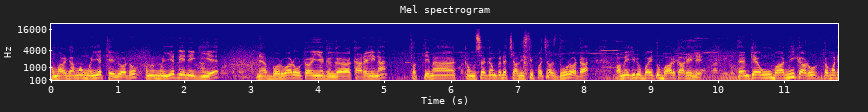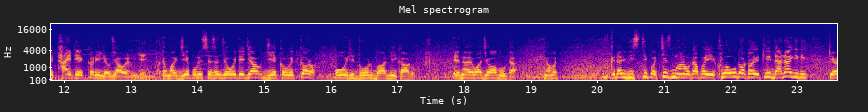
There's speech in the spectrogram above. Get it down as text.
અમારા ગામમાં મૈયત થયેલું હતું. અમે મૈયત લઈને ગઈએ ને આ ભરવા રોટા અહીંયા ગંગા કારેલીના. તો તેના કમસે કમ કદાચ ચાલીસથી પચાસ ધોર હતા. અમે કીધું, ભાઈ, તું બહાર કાઢી લે. તો એમ કે, હું બહાર નહીં કાઢું તમારી થાય ટેક કરી લેવ. જાઓ એમ કે. તમારે જે પોલીસ સ્ટેશન જવું હોય તે જાઓ, જે કરવું હોય કરો હું અહીંથી ધોર બહાર નહીં કાઢું. એના એવા જવાબ ઉઠા ને અમે કદાચ વીસથી પચીસ માણસ હતા પણ એકલો ઉઠો હતો એટલી દાદાગીરી કે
